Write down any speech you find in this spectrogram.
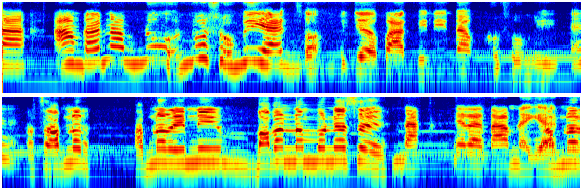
না আমরা নাম নুসুমি একজন বুঝে পারবি নি নাম নুসুমি। হ্যাঁ। আচ্ছা আপনার আপনার এমনি বাবার নাম মনে আছে? না এরা নাম নাই। আপনার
